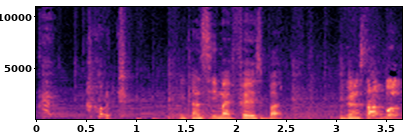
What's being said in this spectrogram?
Ouch. You can't see my face, but we're gonna start work.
